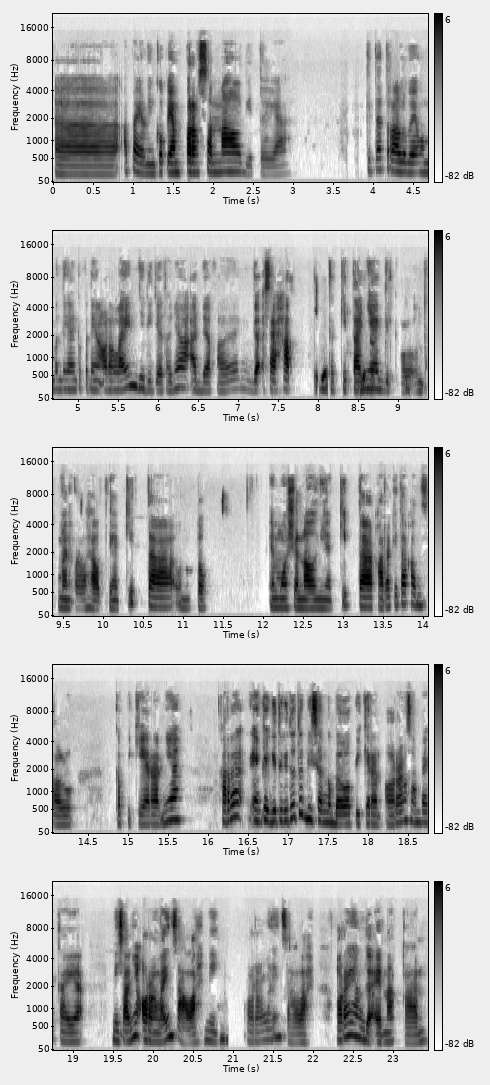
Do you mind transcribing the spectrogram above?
uh, apa ya lingkup yang personal gitu ya kita terlalu banyak mementingkan kepentingan orang lain jadi jatuhnya ada kalian nggak sehat. Ke kitanya gitu untuk mental healthnya kita untuk emosionalnya kita karena kita akan selalu kepikirannya karena yang kayak gitu-gitu tuh bisa ngebawa pikiran orang sampai kayak misalnya orang lain salah nih orang lain salah orang yang nggak enakan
